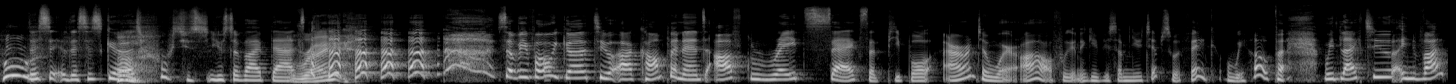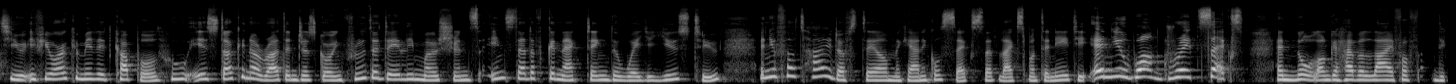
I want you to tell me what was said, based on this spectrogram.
whew, this this is good. Whew, you, you survived that. Right? So before we go to our component of great sex that people aren't aware of, we're going to give you some new tips, we think, or we hope. We'd like to invite you, if you are a committed couple who is stuck in a rut and just going through the daily motions instead of connecting the way you used to, and you feel tired of stale mechanical sex that lacks spontaneity, and you want great sex and no longer have a life of the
